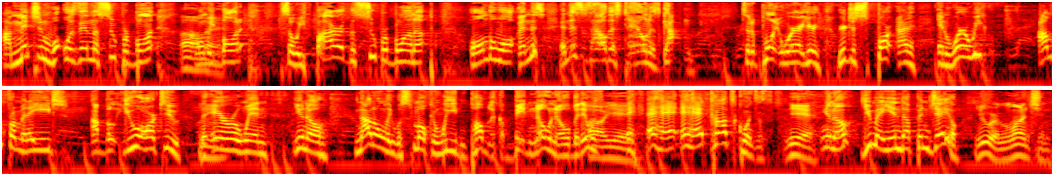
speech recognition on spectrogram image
I mentioned what was in the super blunt Oh, when we bought it, so we fired the super blunt up on the wall, and this and this is how this town has gotten to the point where you're you're just spark and where we. I'm from an age. I you are too. The Mm. era when you know not only was smoking weed in public a big no no, but it was Oh, yeah. it, it had, it had consequences. Yeah. you know, you may end up in jail. You were lunching.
